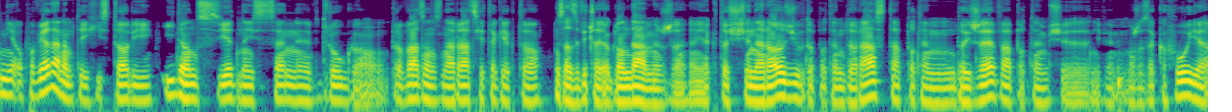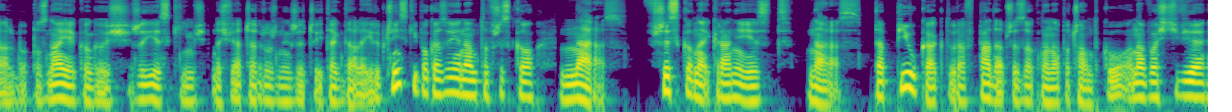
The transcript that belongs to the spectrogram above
nie opowiada nam tej historii idąc z jednej sceny w drugą, prowadząc narrację tak jak to zazwyczaj oglądamy, że jak ktoś się narodził, to potem dorasta, potem dojrzewa, potem się, nie wiem, może zakochuje albo poznaje kogoś, żyje z kimś, doświadcza różnych rzeczy i tak dalej. Rybczyński pokazuje nam to wszystko naraz. Wszystko na ekranie jest naraz. Ta piłka, która wpada przez okno na początku, ona właściwie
